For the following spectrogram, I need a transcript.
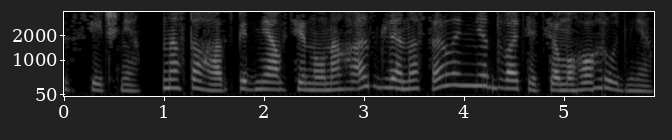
З січня Нафтогаз підняв ціну на газ для населення 27 грудня.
